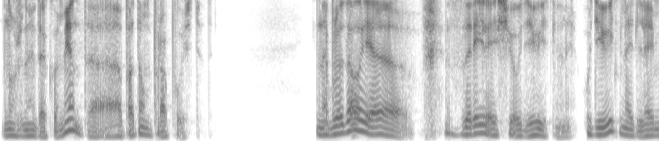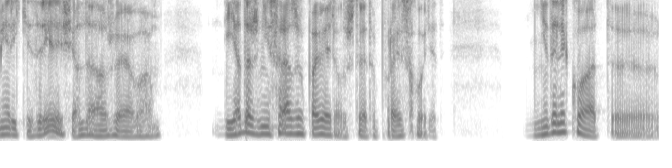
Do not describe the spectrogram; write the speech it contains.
нужные документы, а потом пропустят. наблюдал я зрелище удивительное. Удивительное для Америки зрелище, одолжу я вам. Я даже не сразу поверил, что это происходит. Недалеко от э,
